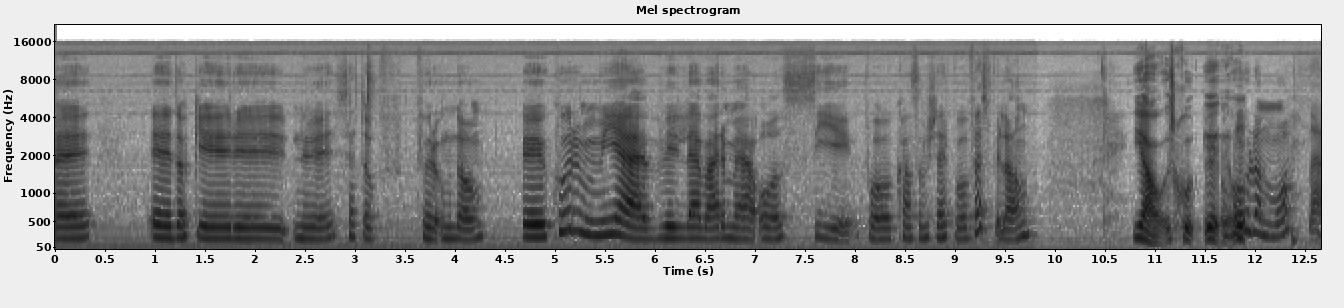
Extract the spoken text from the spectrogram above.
eh, eh, dere eh, nå setter opp for ungdom, eh, hvor mye vil det være med å si på hva som skjer på festspillene? Já, sko, uh, Og på hvordan måte?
